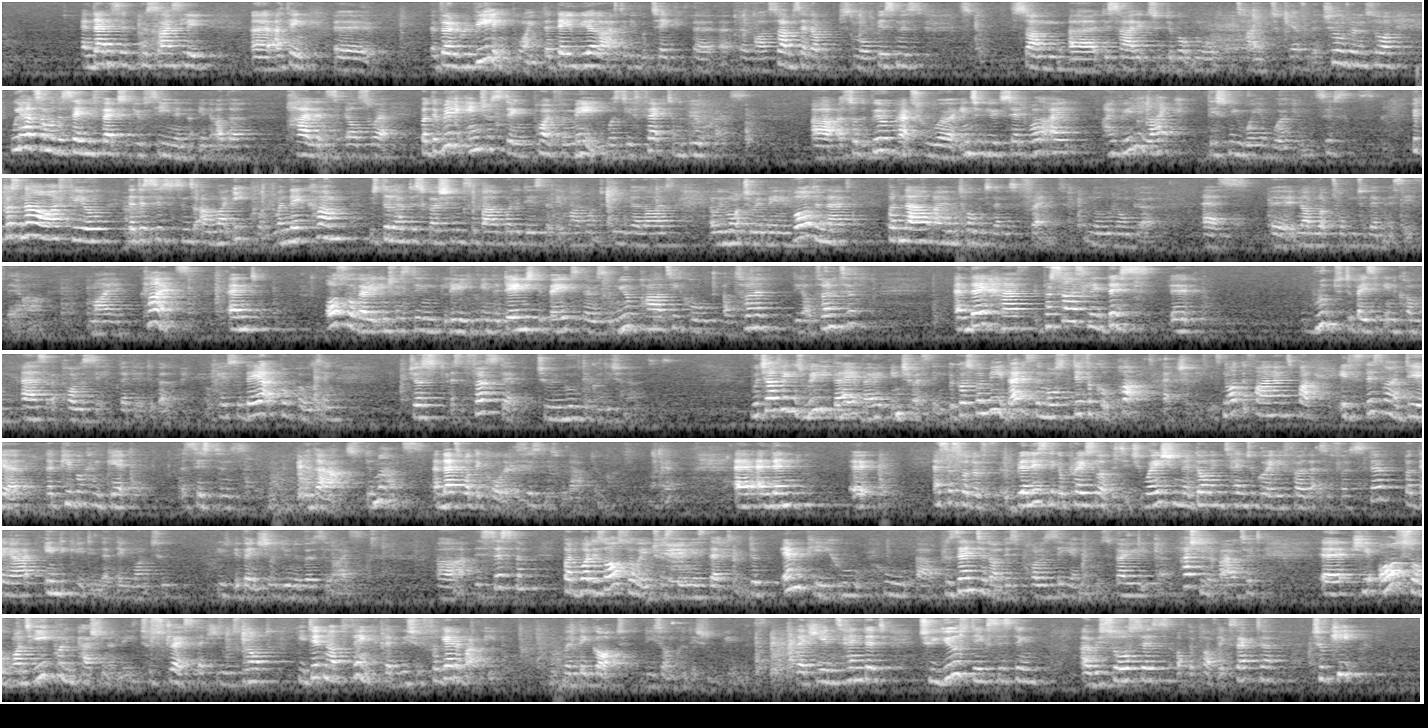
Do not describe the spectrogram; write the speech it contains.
And that is precisely, uh, I think, uh, a very revealing point, that they realized that it would take uh, a while. Some set up a small business, some uh, decided to devote more time to care for their children and so on. We had some of the same effects that you've seen in, in other pilots elsewhere. But the really interesting point for me was the effect on the bureaucrats. Uh, so the bureaucrats who were interviewed said, well, I, I really like this new way of working with citizens. Because now I feel that the citizens are my equal. When they come, we still have discussions about what it is that they might want to do with their lives, and we want to remain involved in that. But now I am talking to them as a friend, no longer as, uh, I'm not talking to them as if they are my clients. And also very interestingly, in the Danish debates, there is a new party called The Alternative, and they have precisely this uh, route to basic income as a policy that they're developing. Okay, so they are proposing, just as a first step, to remove the conditionalities. Which I think is really very, very interesting, because for me, that is the most difficult part, actually. It's not the finance part. It is this idea that people can get assistance without demands. And that's what they call it, assistance without demands. Okay? Uh, and then, uh, as a sort of realistic appraisal of the situation, they don't intend to go any further as a first step, but they are indicating that they want to eventually universalize uh, the system. But what is also interesting is that the MP who, who uh, presented on this policy and who's very uh, passionate about it, uh, he also wanted equally passionately to stress that he was not, he did not think that we should forget about people when they got these unconditional payments. That he intended to use the existing Uh, resources of the public sector to keep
